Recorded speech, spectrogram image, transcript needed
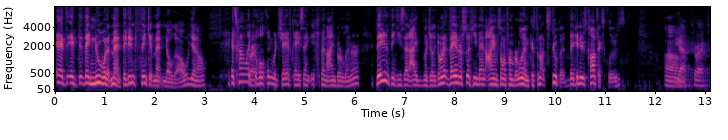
it, it they knew what it meant. They didn't think it meant no go. You know. It's kind of like the whole thing with JFK saying "Ich bin ein Berliner." They didn't think he said "I majorly don't." They understood he meant "I am someone from Berlin" because they're not stupid. They can use context clues. Um, yeah, correct.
